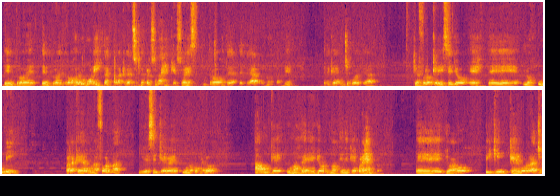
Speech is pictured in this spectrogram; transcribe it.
dentro, de, dentro del trabajo del humorista está la creación de personajes, que eso es un trabajo te- de teatro, ¿no? También, tiene que ver mucho con el teatro. ¿Qué fue lo que hice yo? Este, los uní para que de alguna forma tuviesen que ver uno con el otro. Aunque unos de ellos no tienen que ver, por ejemplo, eh, yo hago Piquín, que es el borracho,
